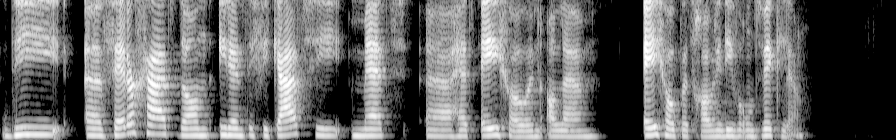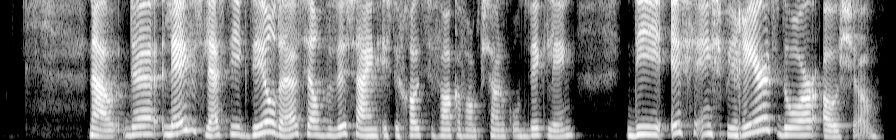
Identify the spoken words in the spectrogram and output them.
die uh, verder gaat dan identificatie met uh, het ego en alle ego-patronen die we ontwikkelen. Nou, de levensles die ik deelde, zelfbewustzijn is de grootste valken van persoonlijke ontwikkeling, die is geïnspireerd door Osho.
